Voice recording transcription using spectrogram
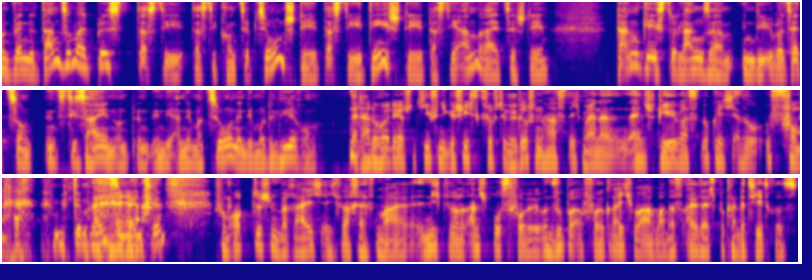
und wenn du dann soweit bist, dass die, dass die Konzeption steht, dass die Idee steht, dass die Anreize stehen, dann gehst du langsam in die Übersetzung, ins Design und in, in die Animation, in die Modellierung. Na, da du heute ja schon tief in die Geschichtskräfte gegriffen hast, ich meine, ein Spiel, was wirklich, also vom mit dem ja, vom optischen Bereich, ich sag erst mal, nicht besonders anspruchsvoll und super erfolgreich war, war das allseits bekannte Tetris.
